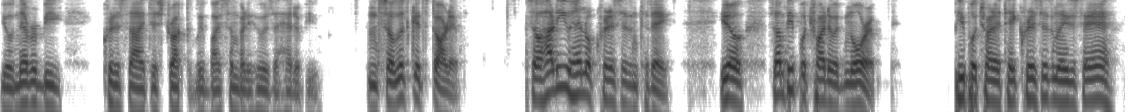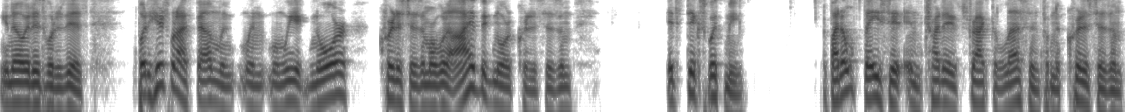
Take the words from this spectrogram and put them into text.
You'll never be criticized destructively by somebody who is ahead of you. And so let's get started. So, how do you handle criticism today? You know, some people try to ignore it people try to take criticism and they just say, eh, you know, it is what it is. But here's what I found when when when we ignore criticism or when I've ignored criticism, it sticks with me. If I don't face it and try to extract a lesson from the criticism,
